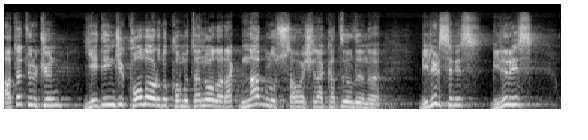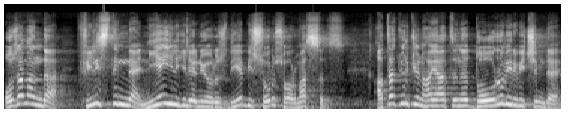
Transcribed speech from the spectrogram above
Atatürk'ün 7. Kolordu Komutanı olarak Nablus Savaşı'na katıldığını bilirsiniz, biliriz. O zaman da Filistin'le niye ilgileniyoruz diye bir soru sormazsınız. Atatürk'ün hayatını doğru bir biçimde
